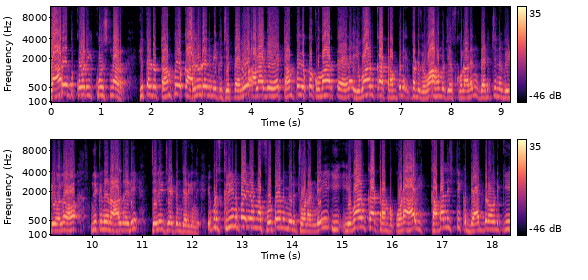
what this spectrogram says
జారెద్ కోరి కూష్నర్ ఇతడు ట్రంప్ యొక్క అల్లుడని మీకు చెప్పాను. అలాగే ట్రంప్ యొక్క కుమార్తె అయిన ఇవాన్కా ట్రంప్ని ఇతడు వివాహము చేసుకున్నాడని గడిచిన వీడియోలో మీకు నేను ఆల్రెడీ తెలియజేయటం జరిగింది. ఇప్పుడు స్క్రీన్ పై ఉన్న ఫోటోని మీరు చూడండి. ఈ ఇవాన్కా ట్రంప్ కూడా ఈ కబలిస్టిక్ బ్యాక్గ్రౌండ్కి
